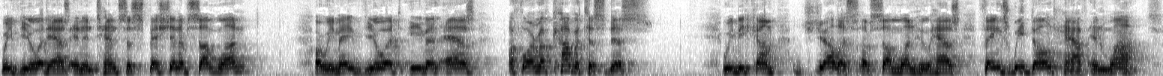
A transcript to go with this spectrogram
We view it as an intense suspicion of someone, or we may view it even as a form of covetousness. We become jealous of someone who has things we don't have and want.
